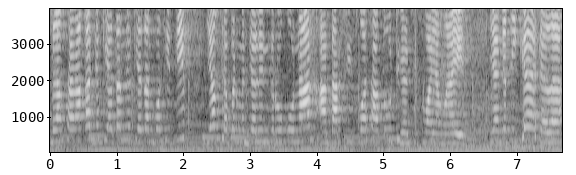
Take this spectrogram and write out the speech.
melaksanakan kegiatan-kegiatan positif yang dapat menjalin kerukunan antar siswa satu dengan siswa yang lain. Yang ketiga adalah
